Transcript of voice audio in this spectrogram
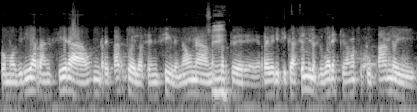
como diría Ranciera, a un reparto de lo sensible, ¿no? Una, una suerte de reverificación de los lugares que vamos ocupando y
